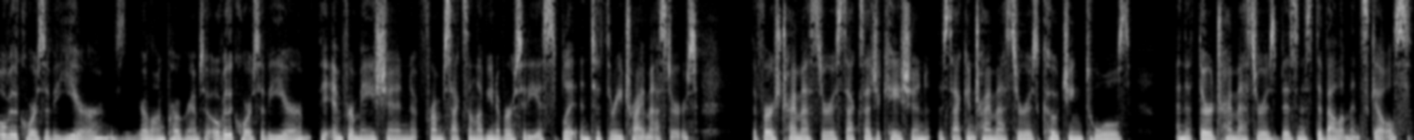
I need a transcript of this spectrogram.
Over the course of a year, this is a year long program. So, over the course of a year, the information from Sex and Love University is split into three trimesters. The first trimester is sex education, the second trimester is coaching tools, and the third trimester is business development skills.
